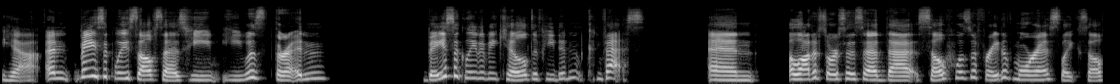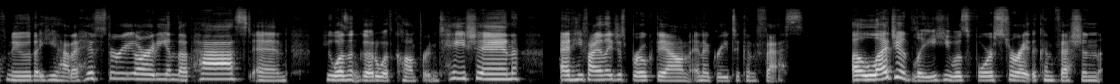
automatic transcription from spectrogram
Yeah, and basically, self says he he was threatened basically to be killed if he didn't confess. And a lot of sources said that Self was afraid of Morris, like Self knew that he had a history already in the past and he wasn't good with confrontation, and he finally just broke down and agreed to confess. Allegedly, he was forced to write the confession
